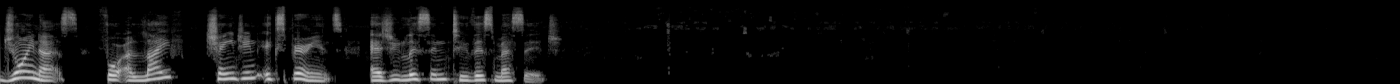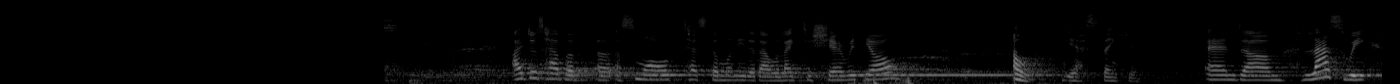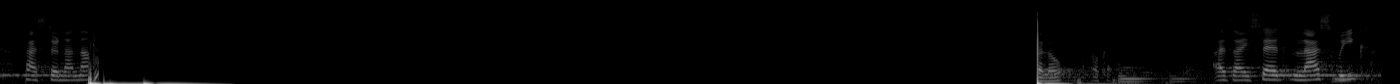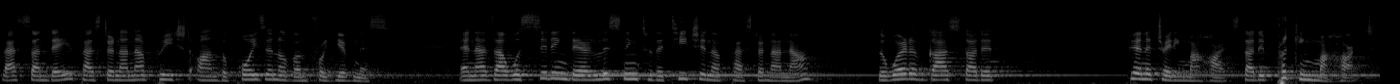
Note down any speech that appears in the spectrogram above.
Join us for a life-changing experience as you listen to this message. I just have a, a, a small testimony that I would like to share with y'all. Oh, yes, thank you. And um, last week, Pastor Nana. As I said last week, last Sunday, Pastor Nana preached on the poison of unforgiveness. And as I was sitting there listening to the teaching of Pastor Nana, the Word of God started penetrating my heart, started pricking my heart.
